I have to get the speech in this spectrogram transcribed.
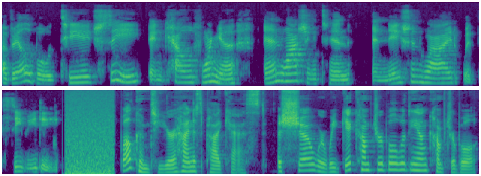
Available with THC in California and Washington and nationwide with CBD. Welcome to Your Highness Podcast, a show where we get comfortable with the uncomfortable,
